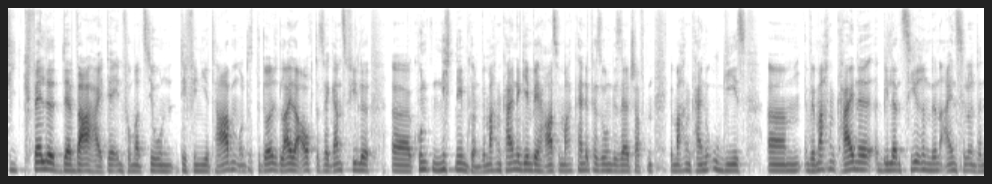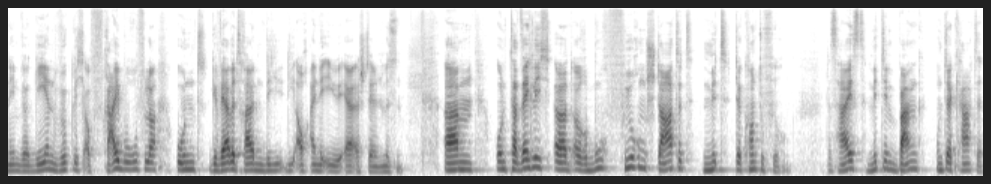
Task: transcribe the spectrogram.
die Quelle der Wahrheit, der Informationen definiert haben. Und das bedeutet leider auch, dass wir ganz viele äh, Kunden nicht nehmen können. Wir machen keine GmbHs, wir machen keine Personengesellschaften, wir machen keine UGs, ähm, wir machen keine bilanzierenden Einzelunternehmen. Wir gehen wirklich auf Freiberufler und Gewerbetreibende, die, die auch eine EUR erstellen müssen. Ähm, und tatsächlich, äh, eure Buchführung startet mit der Kontoführung. Das heißt, mit dem Bank und der Karte.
